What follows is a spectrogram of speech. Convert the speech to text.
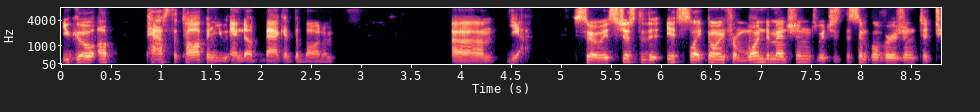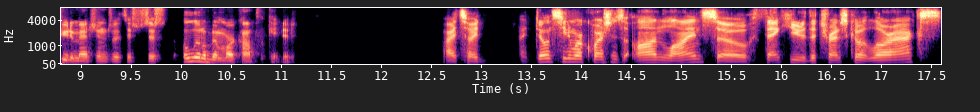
you go up past the top and you end up back at the bottom. Um, yeah. So it's just the, it's like going from one dimensions, which is the simple version, to two dimensions, which is just a little bit more complicated. All right, so I, I don't see any more questions online. So thank you to the Trenchcoat Lorax.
